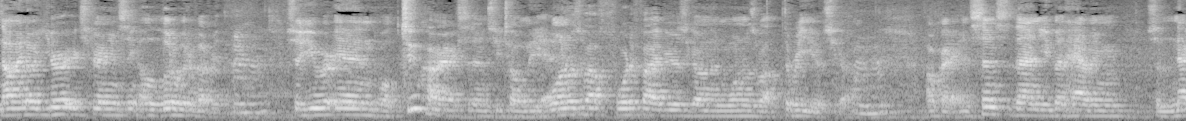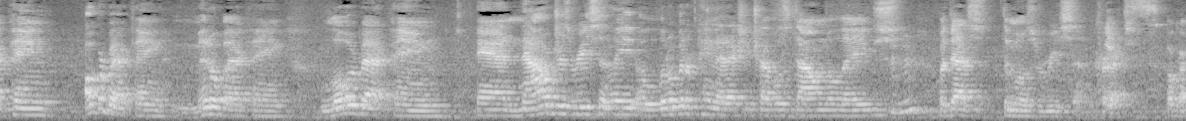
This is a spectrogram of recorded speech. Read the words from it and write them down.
now I know you're experiencing a little bit of everything. Mm-hmm. So you were in, well, two car accidents you told me. Yeah. One was about four to five years ago and then one was about three years ago. Mm-hmm. Okay, and since then you've been having some neck pain, upper back pain, middle back pain, lower back pain, and now just recently a little bit of pain that actually travels down the legs, mm-hmm. but that's the most recent, correct? Yes. Okay.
